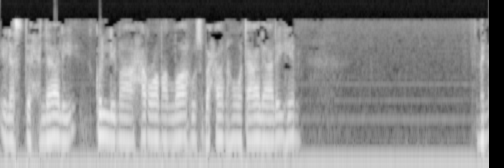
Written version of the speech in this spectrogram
إلى استحلال كل ما حرم الله سبحانه وتعالى عليهم. من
